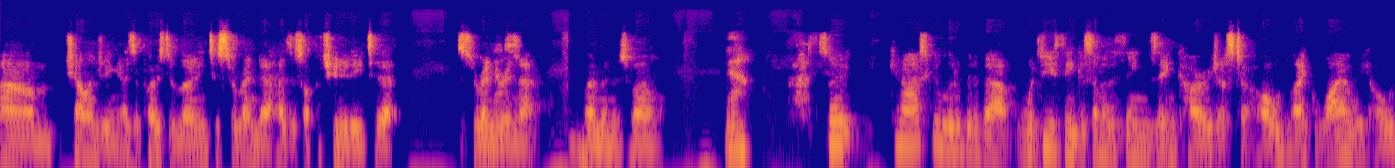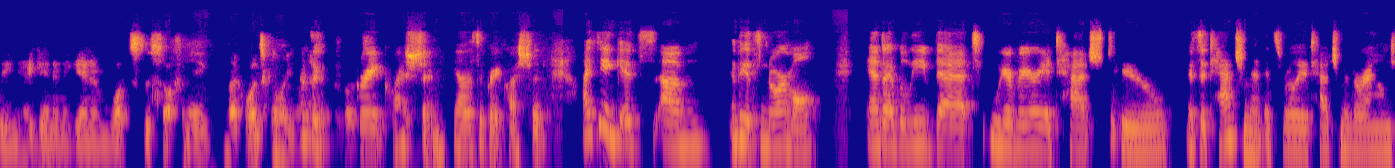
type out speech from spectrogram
um, challenging as opposed to learning to surrender has this opportunity to surrender yes. in that moment as well. Yeah. So, can I ask you a little bit about what do you think are some of the things that encourage us to hold? Like, why are we holding again and again, and what's the softening? Like, what's going on? That's a great question. Yeah, that's a great question. I think it's um, I think it's normal and I believe that we are very attached to it's attachment. It's really attachment around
